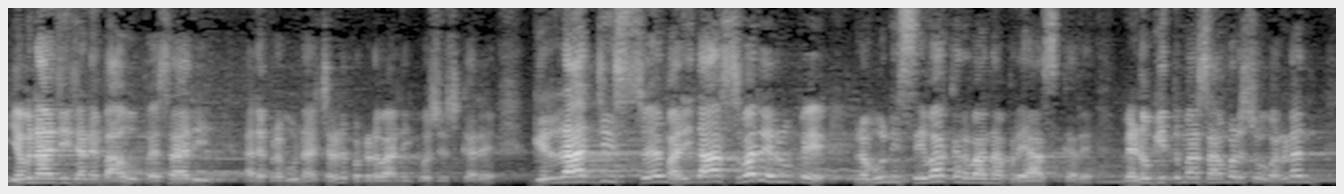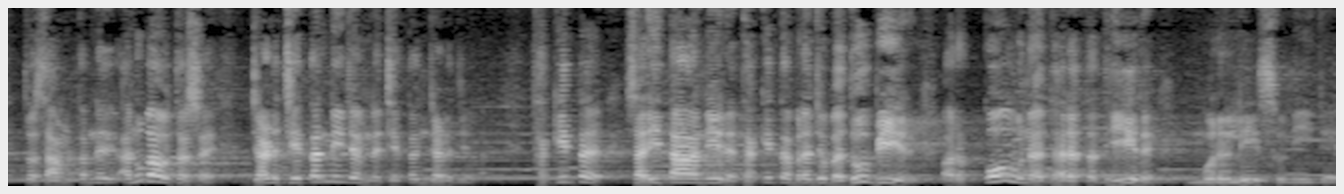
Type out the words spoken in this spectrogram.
યમુનાજી જાણે બાહુ પેસારી અને પ્રભુના ચરણ પકડવાની કોશિશ કરે. ગિરિરાજજી સ્વયં હરિદાસવર્ય રૂપે પ્રભુની સેવા કરવાના પ્રયાસ કરે. વેણુ ગીતમાં સાંભળશો વર્ણન, તો તમને અનુભવ થશે. જડ ચેતનની જેમ ને ચેતન જડ જેવા. થકિત સરિતા નીર, થકિત બ્રજ બધું ભીર, ઓર કોઉ ન ધરત ધીર, મુરલી સુનીજે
